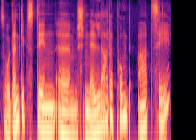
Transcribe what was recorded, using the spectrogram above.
So, dann gibt's den ähm, Schnellladepunkt AC.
